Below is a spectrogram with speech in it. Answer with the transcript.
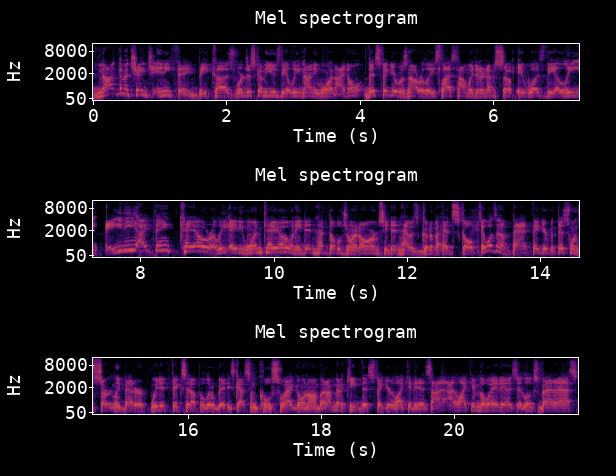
not going to change anything because we're just going to use the Elite 91. I don't, this figure was not released last time we did an episode. It was the Elite 80, I think, KO or Elite 81 KO, and he didn't have double jointed arms. He didn't have as good of a head sculpt. It wasn't a bad figure, but this one's certainly better. We did fix it up a little bit. He's got some cool swag going on, but I'm going to keep this figure like it is. I, I like him the way it is. It looks badass,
